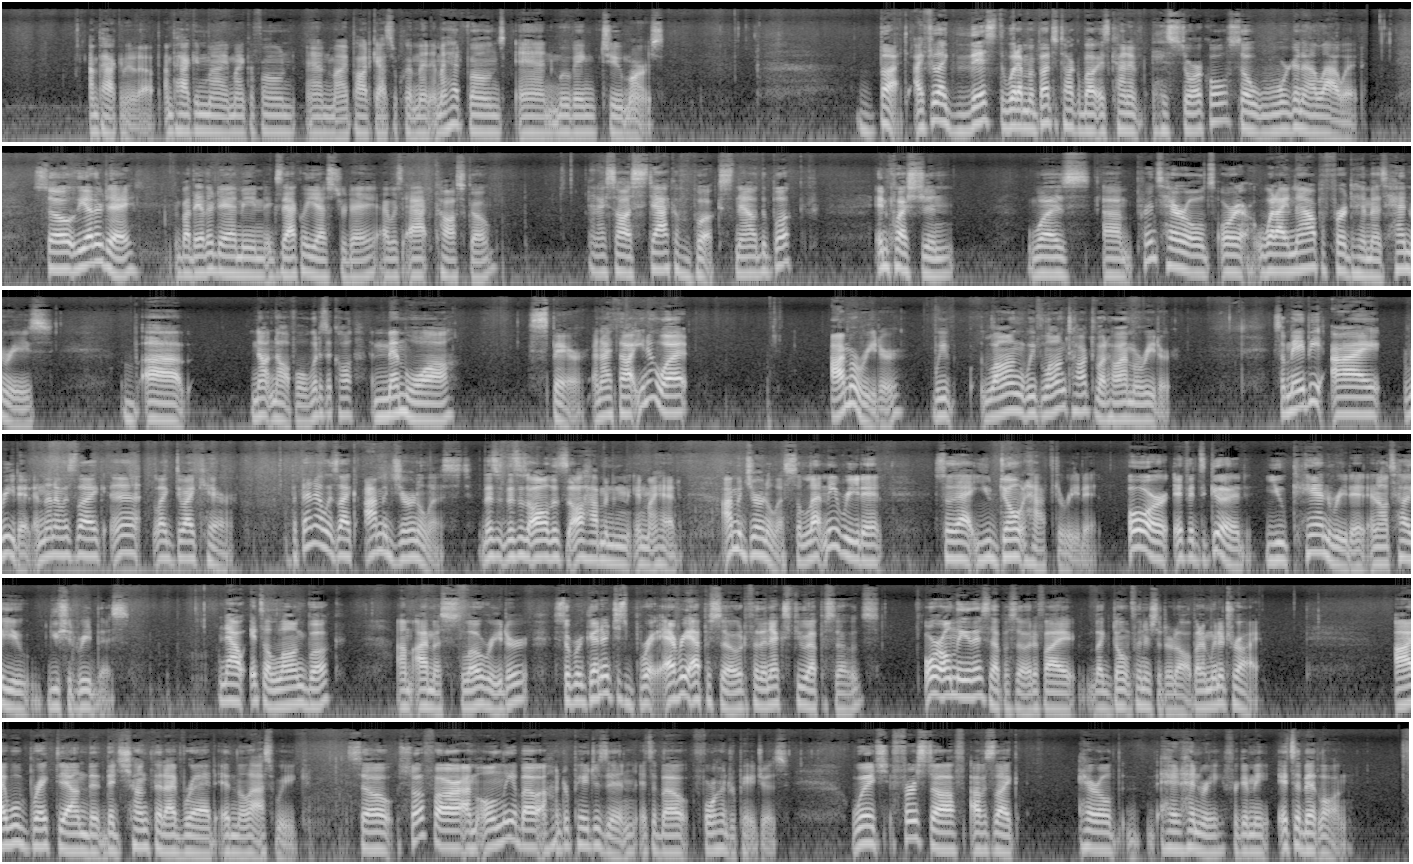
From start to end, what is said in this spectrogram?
I'm packing it up. I'm packing my microphone and my podcast equipment and my headphones and moving to Mars. But I feel like this, what I'm about to talk about, is kind of historical, so we're going to allow it. So the other day, by the other day, I mean exactly yesterday, I was at Costco and I saw a stack of books. Now, the book in question was um, Prince Harold's, or what I now prefer to him as Henry's, uh, not novel, what is it called? Memoir, Spare. And I thought, you know what? I'm a reader. We've long we've long talked about how I'm a reader. So maybe I read it. And then I was like, eh, like, do I care? But then I was like, I'm a journalist. This, this is all this is all happened in, in my head. I'm a journalist, so let me read it so that you don't have to read it. Or if it's good, you can read it, and I'll tell you, you should read this. Now, it's a long book. Um, I'm a slow reader, so we're gonna just break every episode for the next few episodes, or only this episode if I like don't finish it at all. But I'm gonna try. I will break down the the chunk that I've read in the last week. So so far, I'm only about 100 pages in. It's about 400 pages. Which, first off, I was like, Harold, Henry, forgive me, it's a bit long.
